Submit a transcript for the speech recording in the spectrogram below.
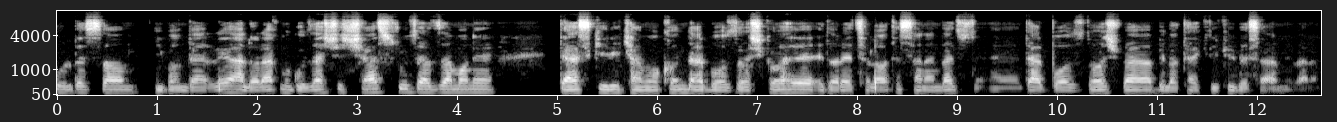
کردستان. دیوان دره علیرغم گذشت 60 روز از زمان دستگیری کماکان در بازداشتگاه اداره اطلاعات سنندج در بازداشت و بلا تکلیفی به سر می‌برند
